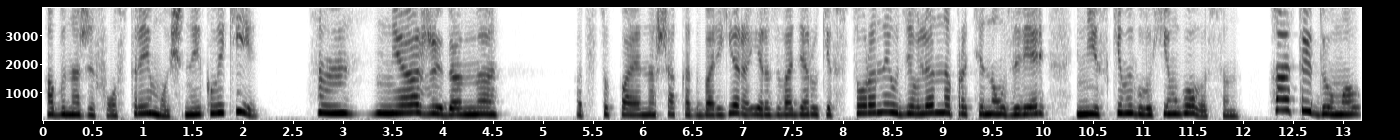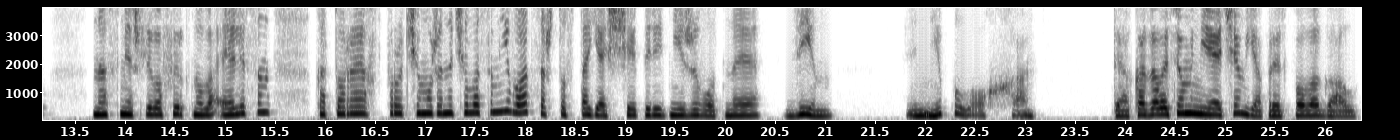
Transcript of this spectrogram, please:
обнажив острые мощные клыки. «Хм, неожиданно!» Отступая на шаг от барьера и разводя руки в стороны, удивленно протянул зверь низким и глухим голосом. «А ты думал?» — насмешливо фыркнула Эллисон, которая, впрочем, уже начала сомневаться, что стоящее перед ней животное — Дин. «Неплохо. Ты оказалась умнее, чем я предполагал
